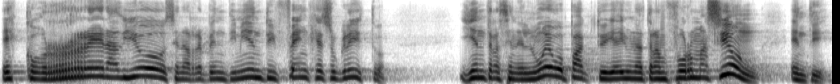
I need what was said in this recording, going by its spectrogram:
Es correr a Dios en arrepentimiento y fe en Jesucristo. Y entras en el nuevo pacto y hay una transformación en ti.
